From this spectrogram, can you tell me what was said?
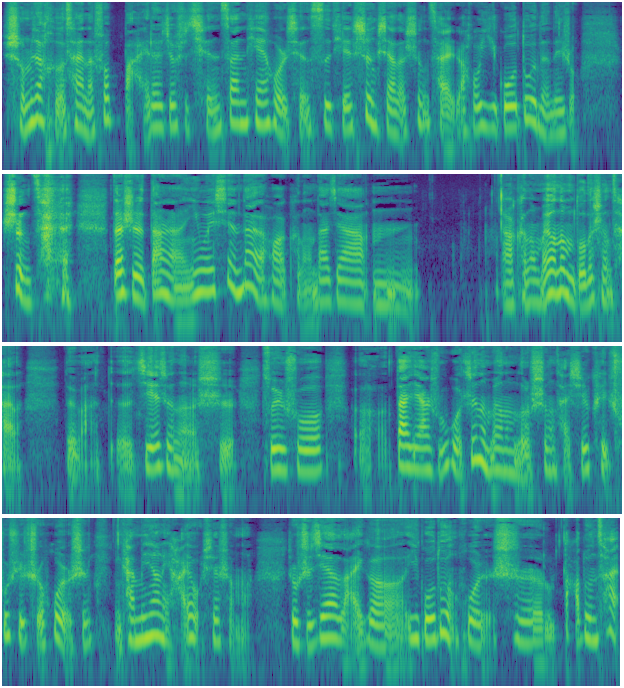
什么叫合菜呢？说白了就是前三天或者前四天剩下的剩菜，然后一锅炖的那种剩菜。但是当然，因为现代的话，可能大家嗯。啊，可能没有那么多的剩菜了，对吧？呃，接着呢是，所以说，呃，大家如果真的没有那么多剩菜，其实可以出去吃，或者是你看冰箱里还有些什么，就直接来个一锅炖，或者是大炖菜，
